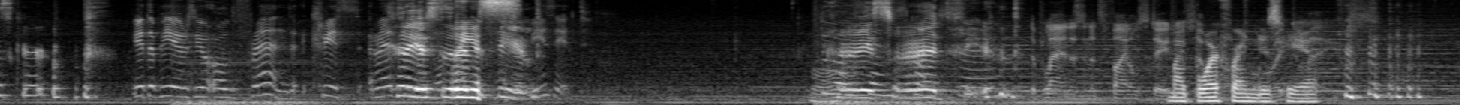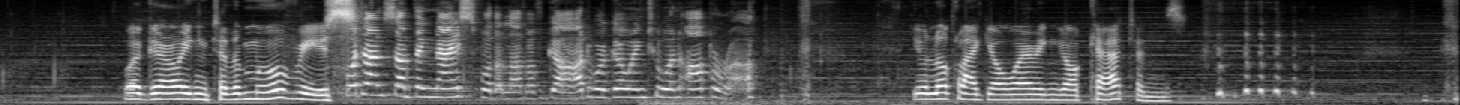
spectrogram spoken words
Oh, Wesker. It appears your old friend, Chris Redfield, Chris has oh. Chris. paid you a Redfield. visit. Chris Redfield. The plan is in its final stage. My boyfriend is here. We're going to the movies. Put on something nice for the love of God. We're going to an opera. You look like you're wearing your curtains.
